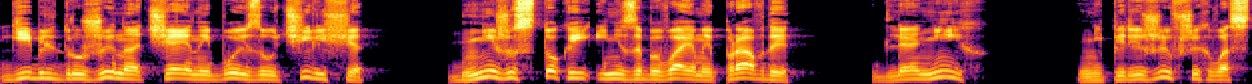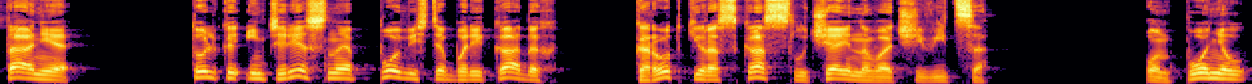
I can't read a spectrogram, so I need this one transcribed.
гибель дружины, отчаянный бой за училище, дни жестокой и незабываемой правды для них, не переживших восстания, только интересная повесть о баррикадах, короткий рассказ случайного очевидца. Он понял,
